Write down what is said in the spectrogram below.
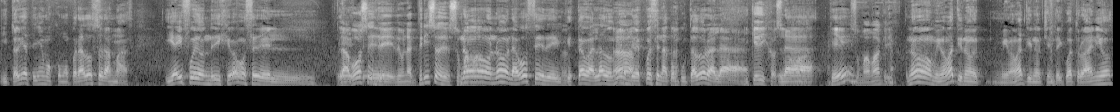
y todavía teníamos como para dos horas más. Y ahí fue donde dije, vamos a hacer el... ¿La eh, voz es eh, de, de una actriz o es de su no, mamá? no, la voz es del que estaba al lado mío, Ah. que después en la computadora la... ¿Y qué dijo su la, ¿Qué? ¿Su mamá qué dijo? No, mi mamá tiene, mi mamá tiene 84 años.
